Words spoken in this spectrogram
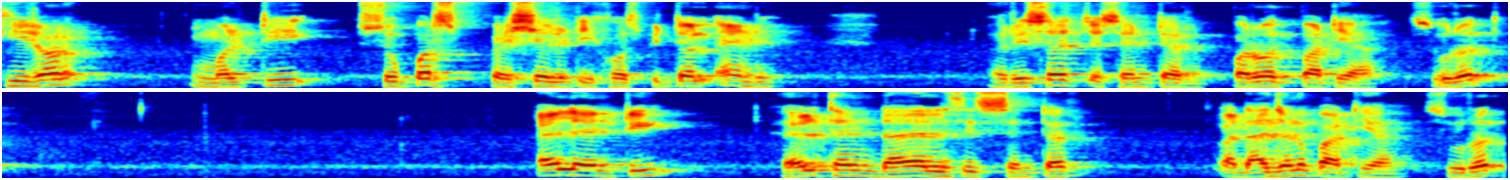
Kiran multi super speciality hospital and research centre, Parvat Patiya, Surat. L and T health and dialysis centre Adajan Patiya, Surat.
